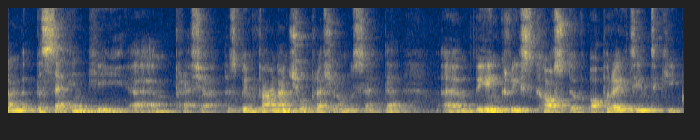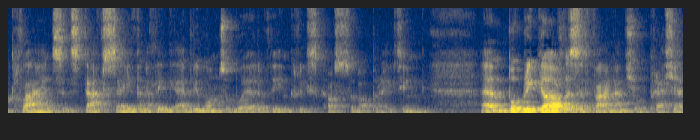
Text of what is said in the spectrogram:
And the second key um, pressure has been financial pressure on the sector. Um, the increased cost of operating to keep clients and staff safe, and I think everyone's aware of the increased costs of operating. Um, but regardless of financial pressure,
